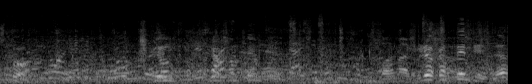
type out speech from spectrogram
Что? В легком темпе? В легком темпе, да?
